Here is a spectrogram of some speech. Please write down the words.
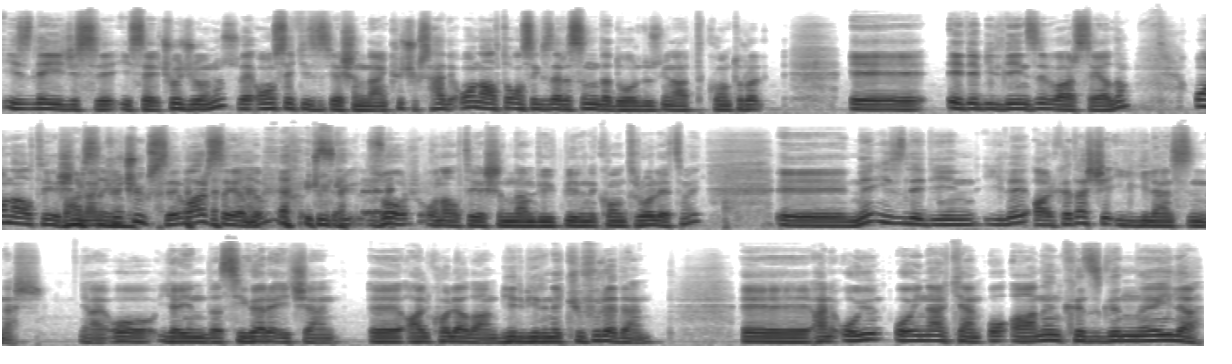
izleyicisi ise çocuğunuz ve 18 yaşından küçükse hadi 16-18 arasını da doğru düzgün artık kontrol e, edebildiğinizi varsayalım. 16 yaşından Varsayalım. küçükse varsayalım. Çünkü zor 16 yaşından büyük birini kontrol etmek. Ee, ne izlediğin ile arkadaşça ilgilensinler. Yani o yayında sigara içen, e, alkol alan, birbirine küfür eden, e, hani oyun oynarken o anın kızgınlığıyla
